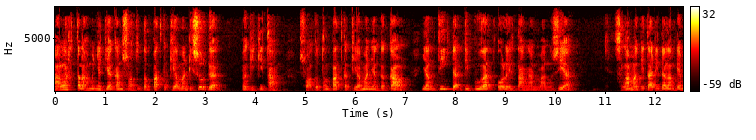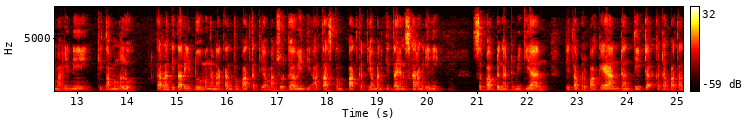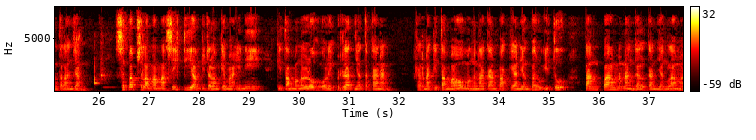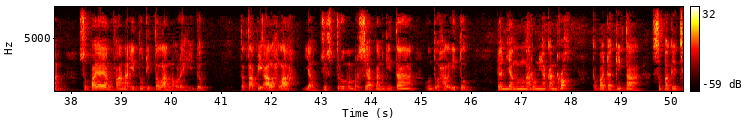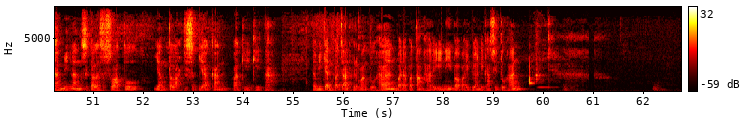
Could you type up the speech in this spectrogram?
Allah telah menyediakan suatu tempat kediaman di surga bagi kita, suatu tempat kediaman yang kekal yang tidak dibuat oleh tangan manusia. Selama kita di dalam kemah ini, kita mengeluh karena kita rindu mengenakan tempat kediaman surgawi di atas tempat kediaman kita yang sekarang ini. Sebab dengan demikian, kita berpakaian dan tidak kedapatan telanjang. Sebab selama masih diam di dalam kemah ini, kita mengeluh oleh beratnya tekanan, karena kita mau mengenakan pakaian yang baru itu tanpa menanggalkan yang lama, supaya yang fana itu ditelan oleh hidup. Tetapi Allah lah yang justru mempersiapkan kita untuk hal itu dan yang mengaruniakan roh kepada kita sebagai jaminan segala sesuatu yang telah disediakan bagi kita. Demikian bacaan firman Tuhan pada petang hari ini Bapak Ibu yang dikasih Tuhan.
